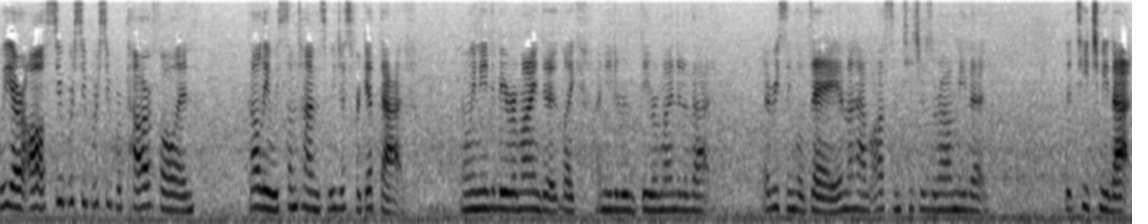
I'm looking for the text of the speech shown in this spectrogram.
we are all super, super, super powerful and golly, we sometimes, we just forget that. And we need to be reminded, like I need to re be reminded of that every single day. And I have awesome teachers around me that that teach me that.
